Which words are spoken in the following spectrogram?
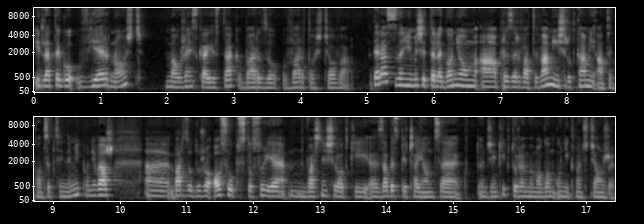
i dlatego wierność małżeńska jest tak bardzo wartościowa. Teraz zajmiemy się telegonią, a prezerwatywami i środkami antykoncepcyjnymi, ponieważ bardzo dużo osób stosuje mm, właśnie środki e, zabezpieczające, dzięki którym mogą uniknąć ciąży.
